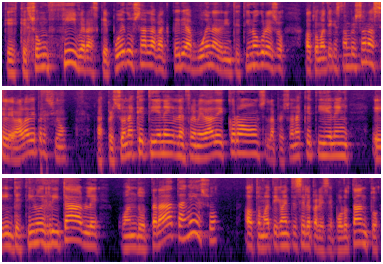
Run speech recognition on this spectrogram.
que, que son fibras que puede usar la bacteria buena del intestino grueso, automáticamente a estas personas se le va la depresión. Las personas que tienen la enfermedad de Crohn, las personas que tienen eh, intestino irritable, cuando tratan eso, automáticamente se le parece. Por lo tanto,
